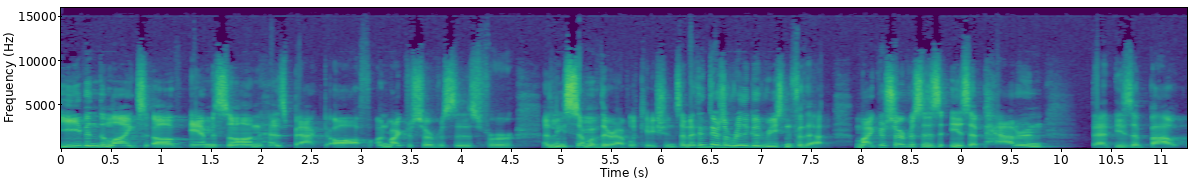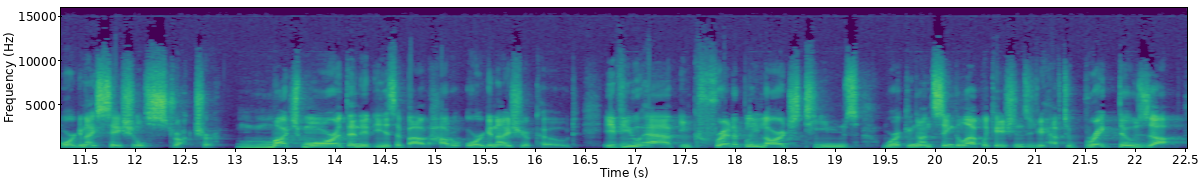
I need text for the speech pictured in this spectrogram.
Even the likes of Amazon has backed off on microservices for at least some of their applications. And I think there's a really good reason for that. Microservices is a pattern that is about organizational structure, much more than it is about how to organize your code. If you have incredibly large teams working on single applications and you have to break those up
